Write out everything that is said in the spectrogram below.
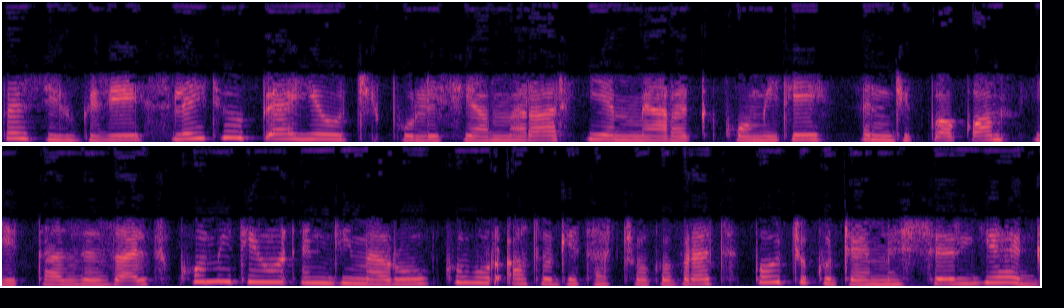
በዚሁ ጊዜ ስለ ኢትዮጵያ የውጭ ፖሊሲ አመራር የሚያረቅ ኮሚቴ እንዲቋቋም ይታዘዛል። ኮሚቴውን እንዲመሩ ክቡር አቶ ጌታቸው ክብረት በውጭ ጉዳይ ሚኒስቴር የህግ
